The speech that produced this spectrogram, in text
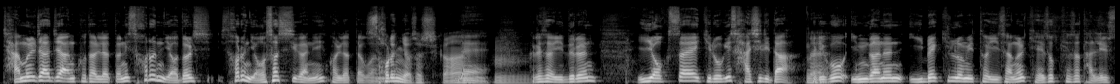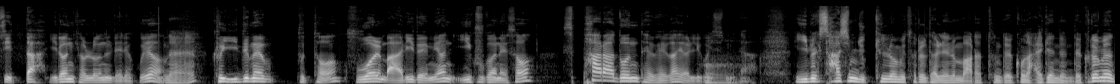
잠을 자지 않고 달렸더니 38시, 36시간이 걸렸다고 합니다. 36시간. 네. 음. 그래서 이들은 이 역사의 기록이 사실이다. 네. 그리고 인간은 200km 이상을 계속해서 달릴 수 있다. 이런 결론을 내렸고요. 네. 그 이듬해부터 9월 말이 되면 이 구간에서 스파라돈 대회가 열리고 있습니다. 246km를 달리는 마라톤 대 그건 알겠는데 그러면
